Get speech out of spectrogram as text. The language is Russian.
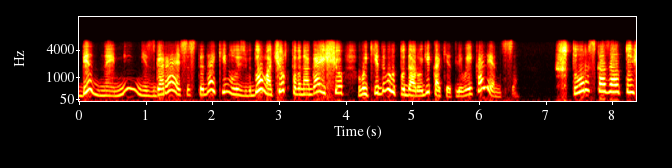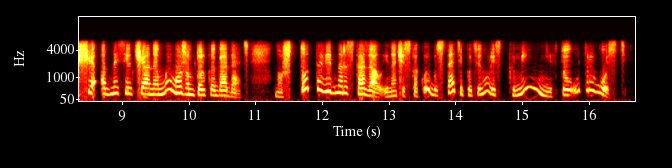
Бедная Минни, сгорая со стыда, кинулась в дом, а чертова нога еще выкидывала по дороге кокетливые коленца. Что рассказал тощий односельчана, мы можем только гадать. Но что-то, видно, рассказал, иначе с какой бы стати потянулись к Минни в то утро гости.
